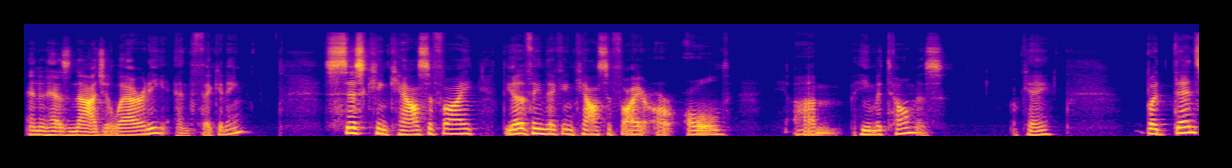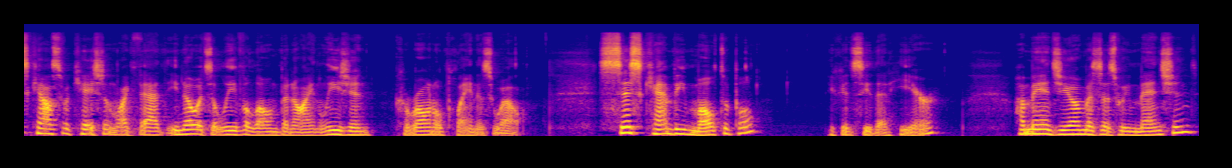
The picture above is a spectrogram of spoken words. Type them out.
and it has nodularity and thickening. Cysts can calcify. The other thing that can calcify are old um, hematomas. Okay? But dense calcification like that, you know it's a leave alone benign lesion, coronal plane as well. Cysts can be multiple. You can see that here. Hemangiomas, as we mentioned,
